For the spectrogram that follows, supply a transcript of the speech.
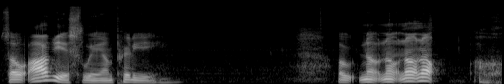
so obviously I'm pretty. Oh no no no no. Oh.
